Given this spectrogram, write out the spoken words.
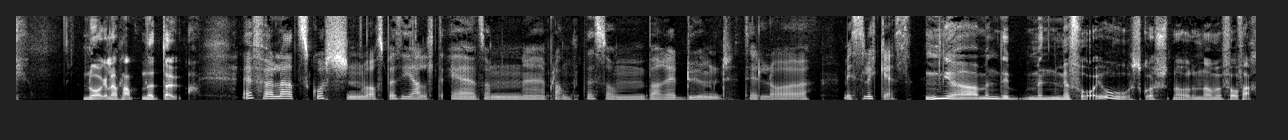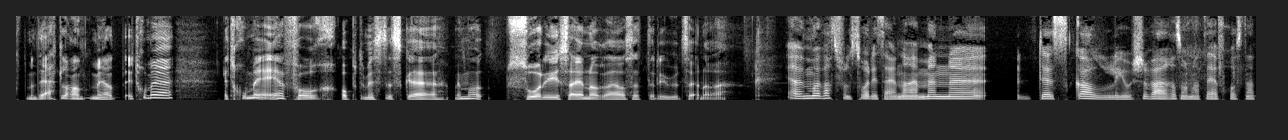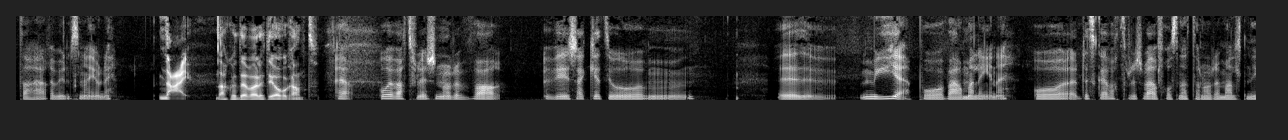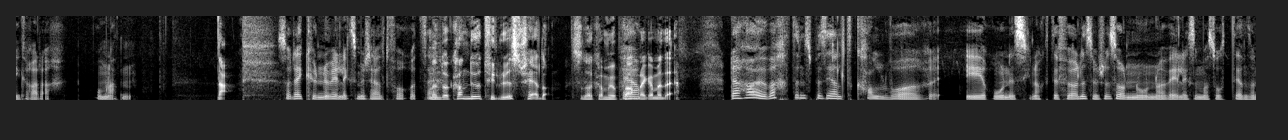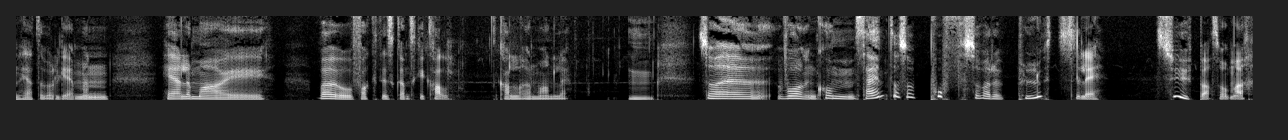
Noen av plantene daua. Jeg føler at squashen vår spesielt er en sånn eh, plante som bare er doomed til å mislykkes. Ja, men, de, men vi får jo squash når, når vi får fart. Men det er et eller annet med at Jeg tror vi, jeg tror vi er for optimistiske. Vi må så de seinere og sette de ut seinere. Ja, vi må i hvert fall så de seinere, men eh, det skal jo ikke være sånn at det er frostnetter her i begynnelsen av juni. Nei. Akkurat det var litt i overkant. Ja, og i hvert fall ikke når det var Vi sjekket jo mm, eh, mye på værmeldingene, og det skal i hvert fall ikke være frostnetter når det er meldt ni grader om natten. Nei. Så det kunne vi liksom ikke helt forutse. Men da kan det jo tydeligvis skje, da. Så da kan vi jo planlegge med det. Det har jo vært en spesielt kald vår, ironisk nok. Det føles jo ikke sånn nå når vi liksom har sittet i en sånn hetebølge, men hele mai var jo faktisk ganske kald. Kaldere enn vanlig. Mm. Så eh, våren kom seint, og så poff, så var det plutselig supersommer.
